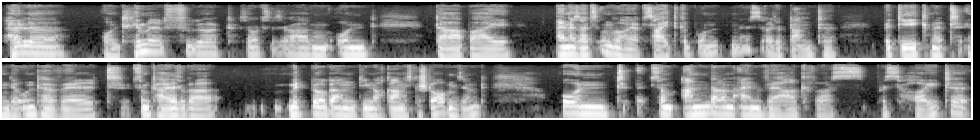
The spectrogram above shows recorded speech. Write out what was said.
Hölle und Himmel führt, sozusagen, und dabei einerseits ungeheuer zeitgebunden ist, also Dante begegnet in der Unterwelt zum Teil sogar Mitbürgern, die noch gar nicht gestorben sind, und zum anderen ein Werk, was bis heute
